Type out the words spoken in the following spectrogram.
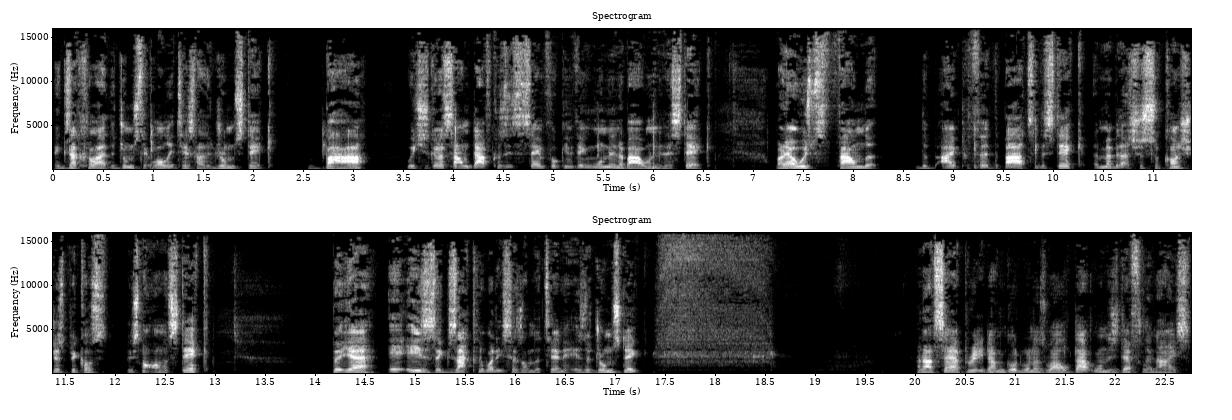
exactly like the drumstick. Well, it tastes like the drumstick bar, which is going to sound daft because it's the same fucking thing, one in a bar, one in a stick. But I always found that the I preferred the bar to the stick, and maybe that's just subconscious because it's not on a stick. But yeah, it is exactly what it says on the tin. It is a drumstick. And I'd say a pretty damn good one as well. That one is definitely nice.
